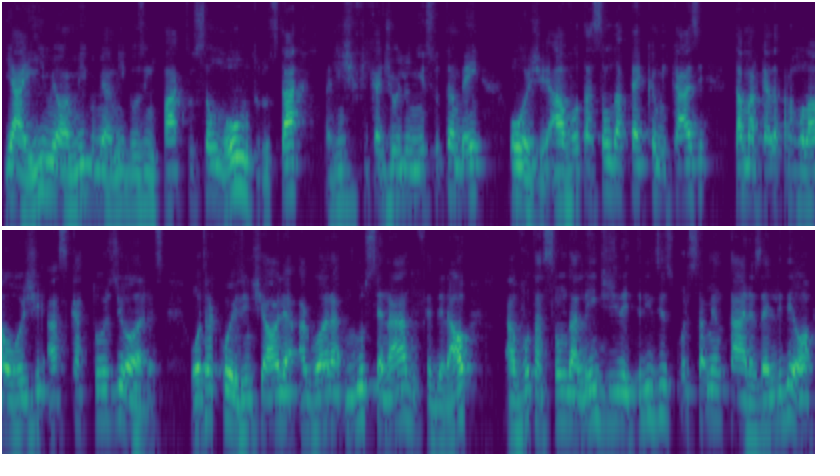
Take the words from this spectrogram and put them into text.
E aí, meu amigo, minha amiga, os impactos são outros, tá? A gente fica de olho nisso também hoje. A votação da PEC Kamikaze está marcada para rolar hoje às 14 horas. Outra coisa, a gente olha agora no Senado Federal a votação da Lei de Diretrizes Orçamentárias, a LDO.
